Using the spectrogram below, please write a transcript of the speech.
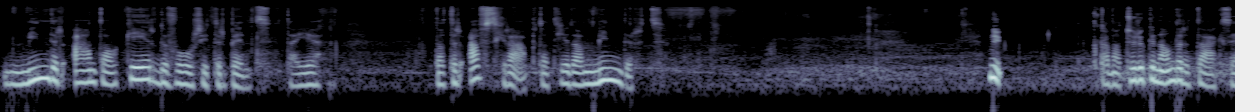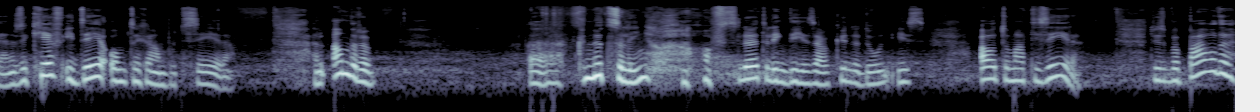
minder aantal keer de voorzitter bent. Dat je dat er afschraapt, dat je dat mindert. Nu, het kan natuurlijk een andere taak zijn. Dus ik geef ideeën om te gaan boetseren. Een andere uh, knutseling of sleuteling die je zou kunnen doen is automatiseren. Dus bepaalde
